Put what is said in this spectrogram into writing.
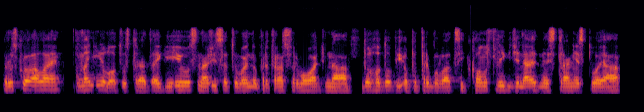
Rusko ale zmenilo tú stratégiu, snaží sa tú vojnu pretransformovať na dlhodobý opotrebovací konflikt, kde na jednej strane stoja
